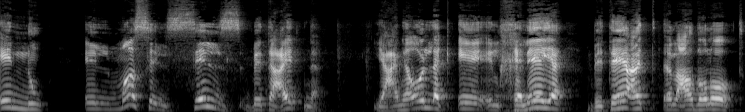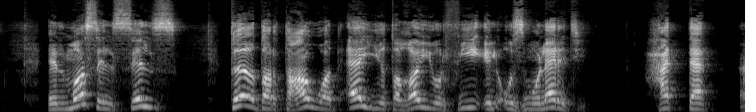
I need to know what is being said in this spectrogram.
إنه ال muscle cells بتاعتنا يعني أقول لك إيه الخلايا بتاعه العضلات. ال muscle cells تقدر تعوض أي تغير في ال osmolarity حتى 20%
